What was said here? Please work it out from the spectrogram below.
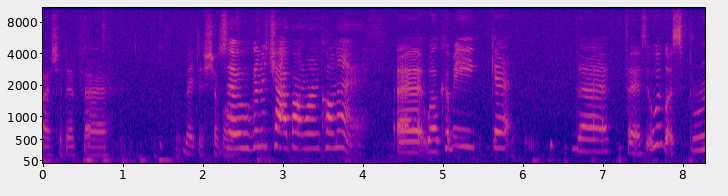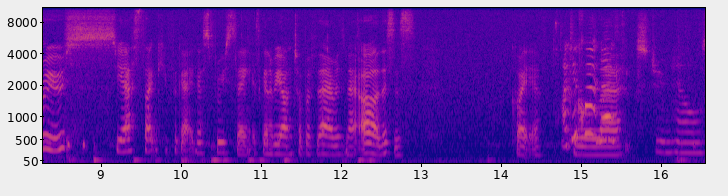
I should have uh, made a shovel. So we're gonna chat about Minecon Earth. Uh, well, can we get there first? Oh, we've got spruce. Yes, thank you for getting a spruce thing. It's going to be on top of there, isn't it? Oh, this is quite a. I do quite Cool, like uh, Extreme Hills.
